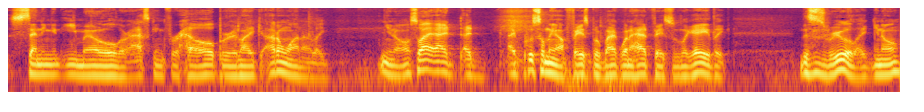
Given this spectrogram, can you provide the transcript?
sending an email or asking for help or like I don't want to like you know. So I, I I I put something on Facebook back when I had Facebook like hey like. This is real, like you know.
